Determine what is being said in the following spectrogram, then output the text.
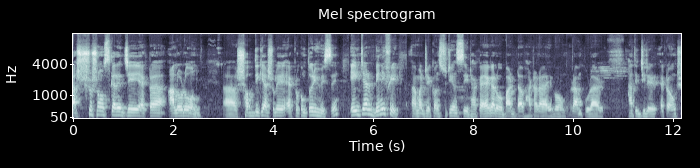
রাষ্ট্র সংস্কারের যে একটা আলোড়ন সব দিকে আসলে একরকম তৈরি হয়েছে। এইটার বেনিফিট আমার যে কনস্টিটিউয়েন্সি ঢাকা এগারো, বাড্ডা, ভাটারা এবং রামপুরার হাতিরঝিলের একটা অংশ।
